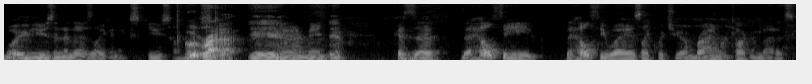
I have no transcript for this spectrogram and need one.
Well, you're using it as like an excuse on this, Right? too. Yeah. You yeah. know what I mean? Yeah. Because the the healthy the healthy way is like what you and Brian were talking about is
